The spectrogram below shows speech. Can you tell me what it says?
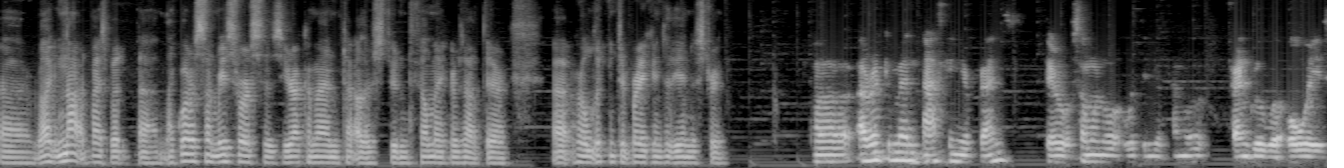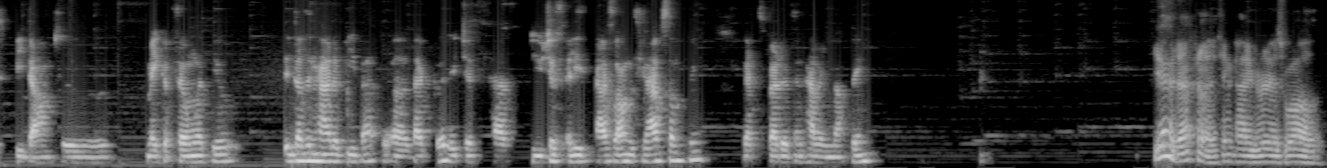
Uh, like, not advice, but uh, like, what are some resources you recommend to other student filmmakers out there uh, who are looking to break into the industry? Uh, I recommend asking your friends. There, someone within your friend, friend group will always be down to make a film with you. It doesn't have to be that uh, that good. It just has you just at least as long as you have something, that's better than having nothing. Yeah, definitely. I think I agree as well.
